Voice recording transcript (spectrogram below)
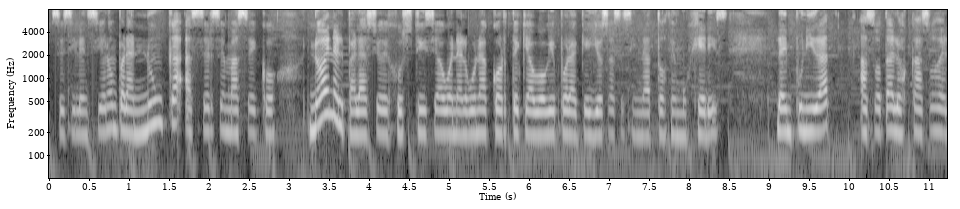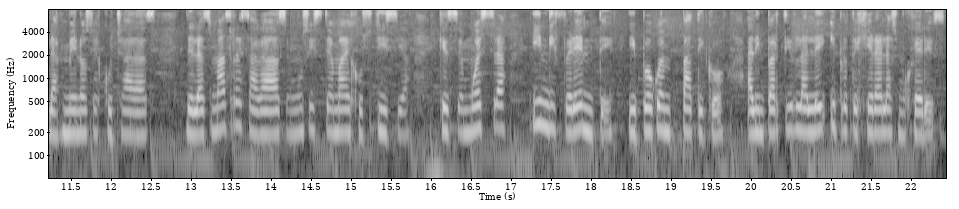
se silenciaron para nunca hacerse más eco, no en el Palacio de Justicia o en alguna corte que abogue por aquellos asesinatos de mujeres. La impunidad azota los casos de las menos escuchadas, de las más rezagadas en un sistema de justicia que se muestra indiferente y poco empático al impartir la ley y proteger a las mujeres.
